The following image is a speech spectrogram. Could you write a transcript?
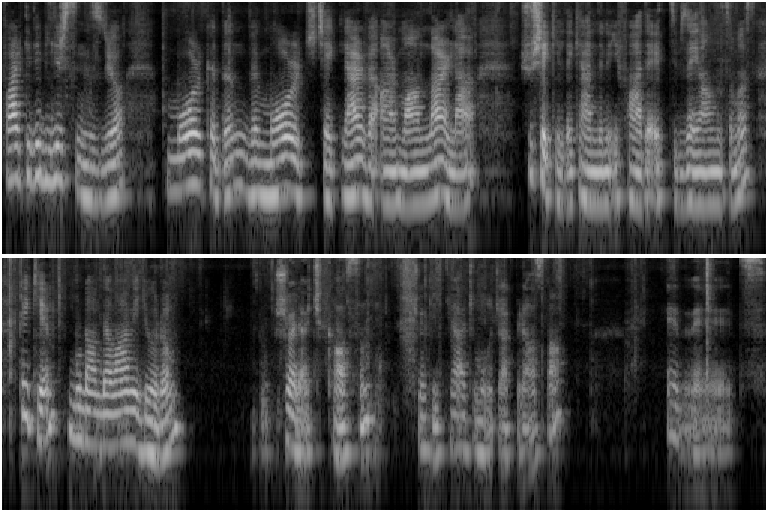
fark edebilirsiniz diyor. Mor kadın ve mor çiçekler ve armağanlarla şu şekilde kendini ifade etti bize yalnızımız. Peki buradan devam ediyorum. Şöyle açık kalsın. Çünkü ihtiyacım olacak birazdan. Evet.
